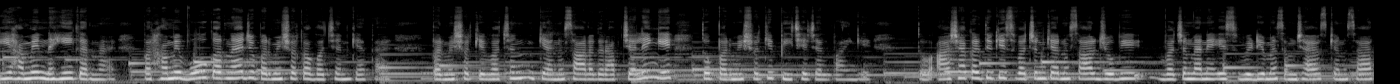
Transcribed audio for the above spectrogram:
ये हमें नहीं करना है, पर हमें वो करना है जो परमेश्वर का वचन कहता है। परमेश्वर के वचन के अनुसार अगर आप चलेंगे तो परमेश्वर के पीछे चल पाएँगे। तो आशा करती हूँ कि इस वचन के अनुसार, जो भी वचन मैंने इस वीडियो में समझाया, उसके अनुसार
